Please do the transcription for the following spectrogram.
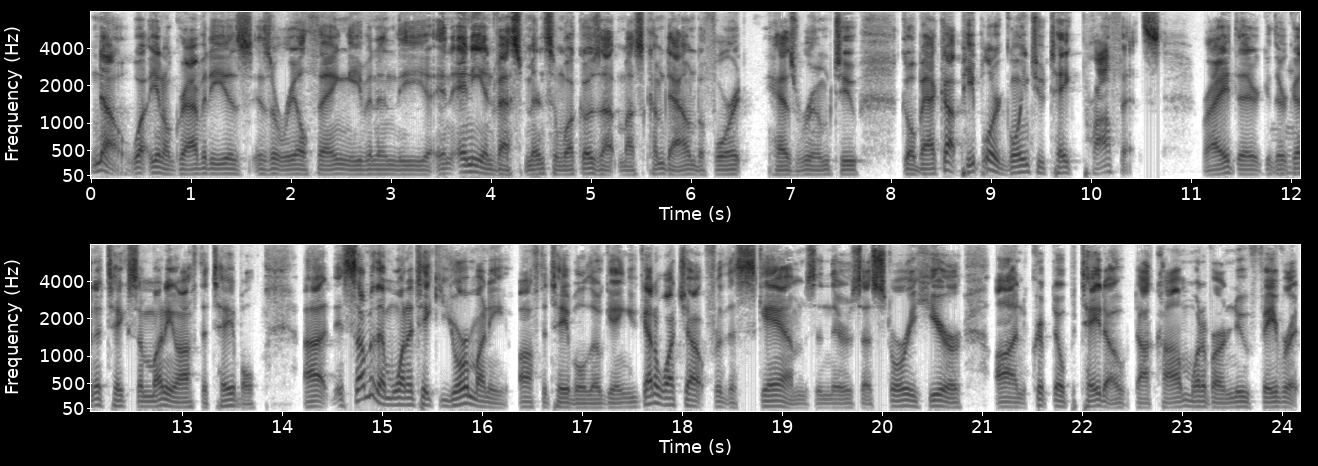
no what you know gravity is is a real thing even in the in any investments and what goes up must come down before it has room to go back up people are going to take profits right? They're they're Mhm. going to take some money off the table. Uh, some of them want to take your money off the table though gang. You got to watch out for the scams and there's a story here on cryptopotato.com one of our new favorite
